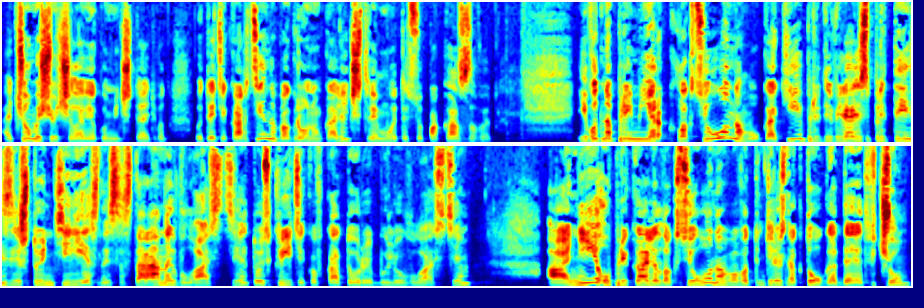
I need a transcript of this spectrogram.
О чем еще человеку мечтать? Вот, вот эти картины в огромном количестве ему это все показывают. И вот, например, к Локтионову какие предъявлялись претензии, что интересно, со стороны власти, то есть критиков, которые были у власти, они упрекали Локтионова, вот интересно, кто угадает в чем.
